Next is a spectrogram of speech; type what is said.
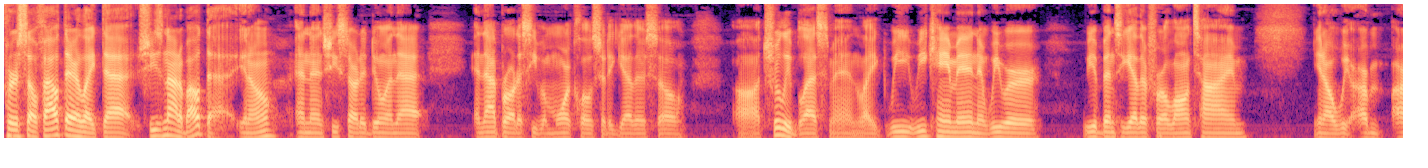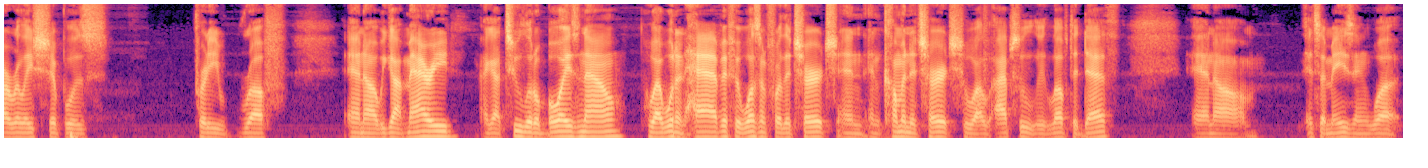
put herself out there like that, she's not about that, you know. And then she started doing that, and that brought us even more closer together. So, uh, truly blessed, man. Like we we came in and we were we had been together for a long time. You know, we our our relationship was pretty rough, and uh, we got married. I got two little boys now who I wouldn't have if it wasn't for the church and and coming to church, who I absolutely love to death. And um, it's amazing what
